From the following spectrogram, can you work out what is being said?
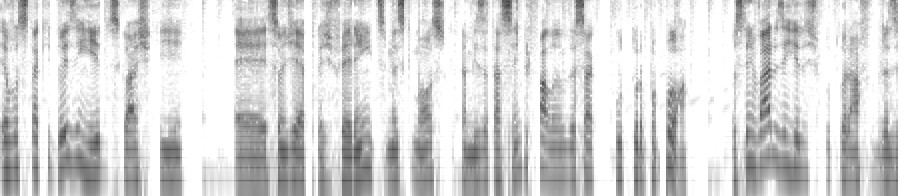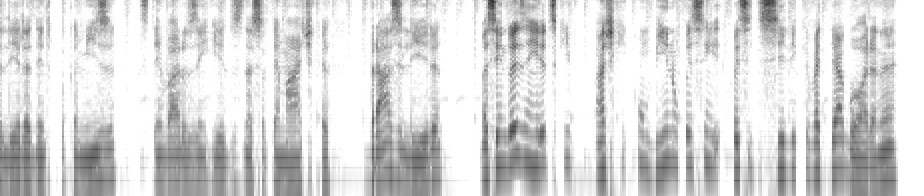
eu vou citar aqui dois enredos que eu acho que é, são de épocas diferentes, mas que mostram que a camisa está sempre falando dessa cultura popular. Você tem vários enredos de cultura afro-brasileira dentro do camisa, você tem vários enredos nessa temática brasileira, mas tem dois enredos que acho que combinam com esse, com esse desfile que vai ter agora, né?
